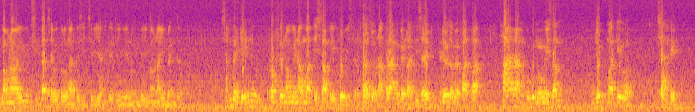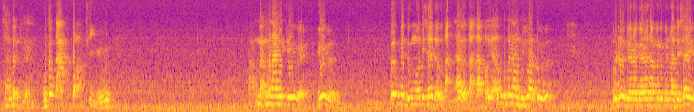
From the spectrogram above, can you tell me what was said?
Imam Nawawi sekitar saya utul ngatus hijriah. Jadi dia nembe Imam Nawawi Banten sampai dia ini roh fenomena umat Islam egois termasuk nak perang kemudian mati saya itu. Beliau sampai fatwa haram hukum umum Islam juk mati wah syahid. Sampai bilang butuh takut hati menangi dewe gitu Kau pengen mati saya tahu tak tahu tak tahu ya aku pengen ambil suarga udah gara-gara sampai kemudian mati saya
